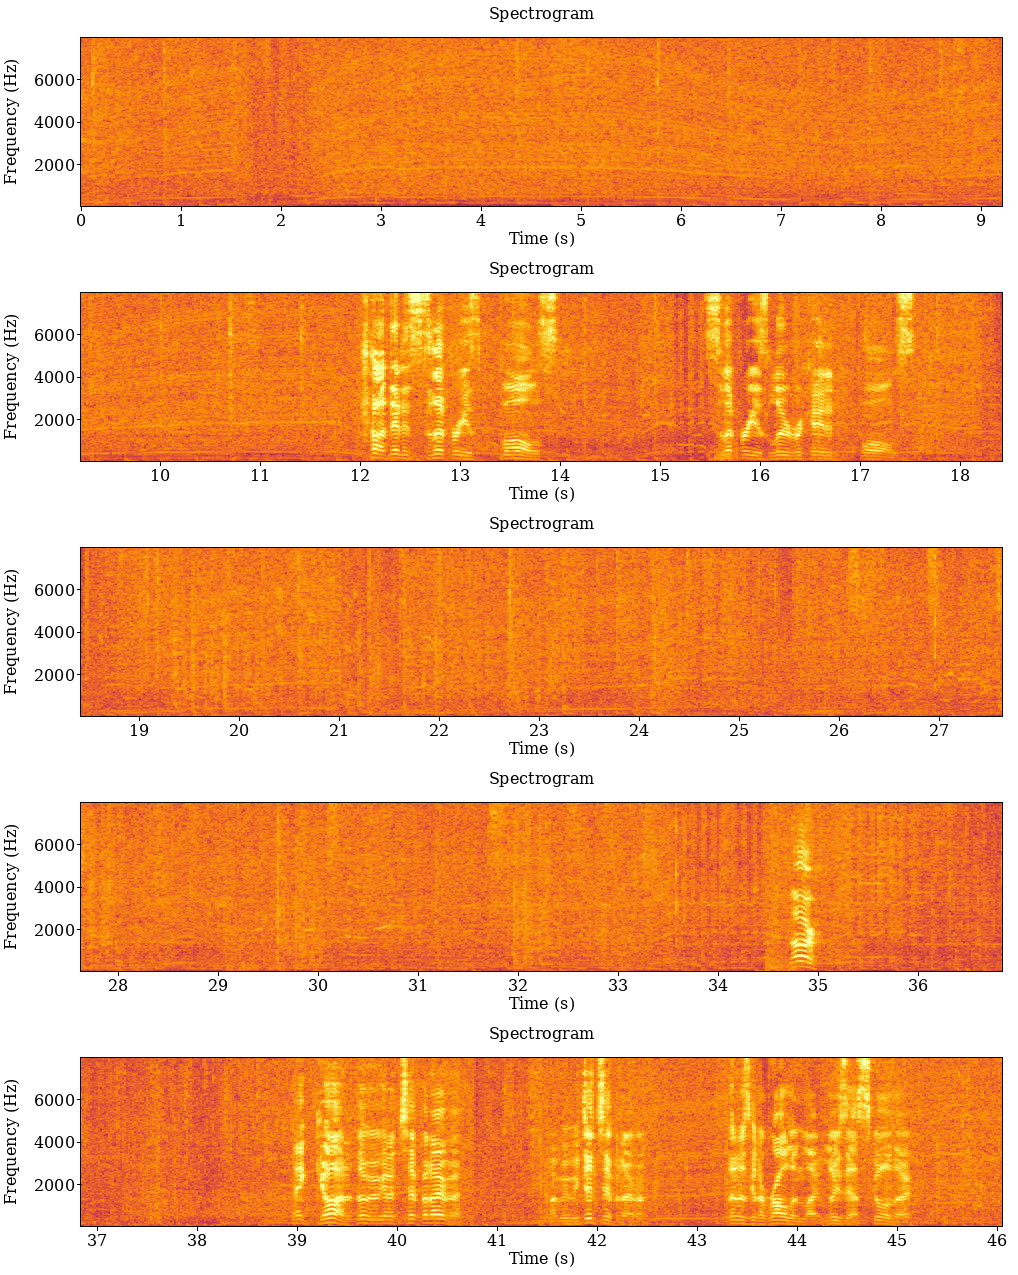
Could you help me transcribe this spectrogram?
God, that is slippery as balls. Slippery as lubricated balls. No! Thank God, I thought we were gonna tip it over. I mean, we did tip it over. Thought it was gonna roll and like lose our score though,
